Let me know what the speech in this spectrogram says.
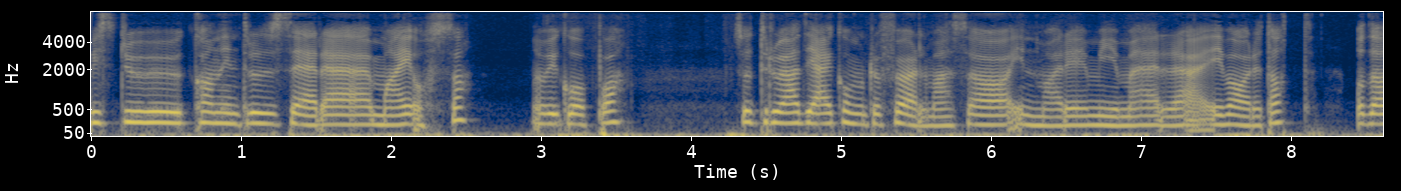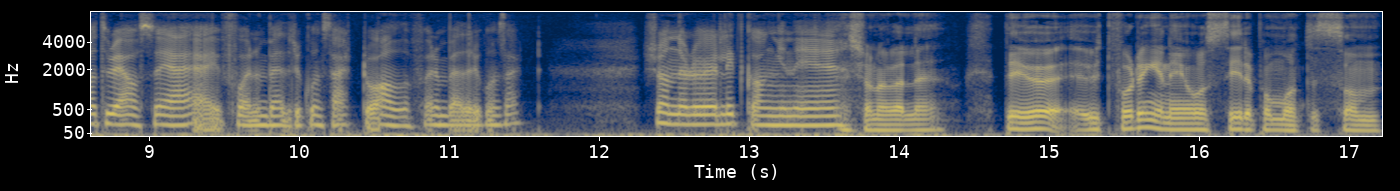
Hvis du kan introdusere meg også, når vi går på, så tror jeg at jeg kommer til å føle meg så innmari mye mer eh, ivaretatt. Og da tror jeg også jeg får en bedre konsert, og alle får en bedre konsert. Skjønner du litt gangen i Jeg skjønner veldig. Det er jo, utfordringen er jo å si det på en måte som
